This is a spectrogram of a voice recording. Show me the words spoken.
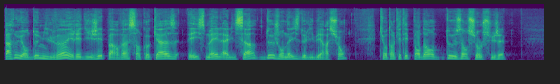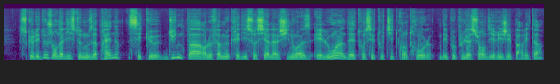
paru en 2020 et rédigé par Vincent Caucase et Ismaël Alissa, deux journalistes de Libération, qui ont enquêté pendant deux ans sur le sujet. Ce que les deux journalistes nous apprennent, c'est que d'une part, le fameux crédit social à la chinoise est loin d'être cet outil de contrôle des populations dirigées par l'État,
